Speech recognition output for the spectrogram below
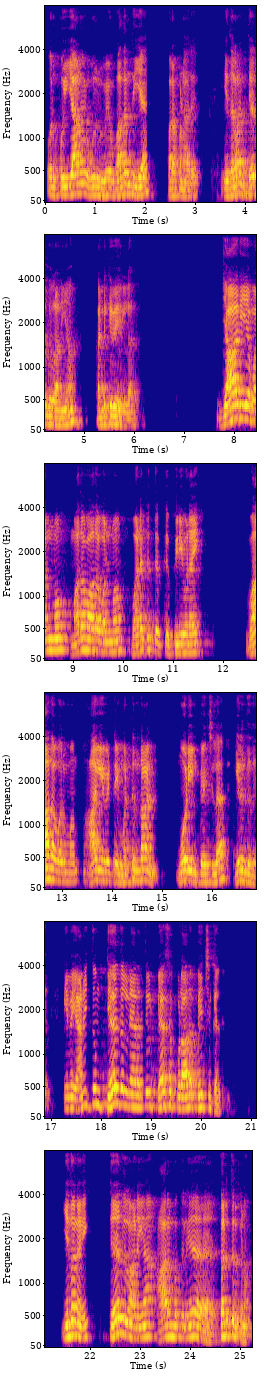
ஒரு பொய்யான ஒரு வதந்தியை பரப்பினார். இதெல்லாம் தேர்தல் ஆணையம் கண்டுக்கவே இல்லை. ஜாதிய வன்மம் மதவாத வன்மம் வடக்கு தெற்கு பிரிவினை வாத வர்மம் ஆகியவற்றை மட்டும்தான் மோடியின் பேச்சில் இருந்தது. இவை அனைத்தும் தேர்தல் நேரத்தில் பேசக்கூடாத பேச்சுக்கள். இதனை தேர்தல் ஆணையம் ஆரம்பத்திலேயே தடுத்திருக்கணும்.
